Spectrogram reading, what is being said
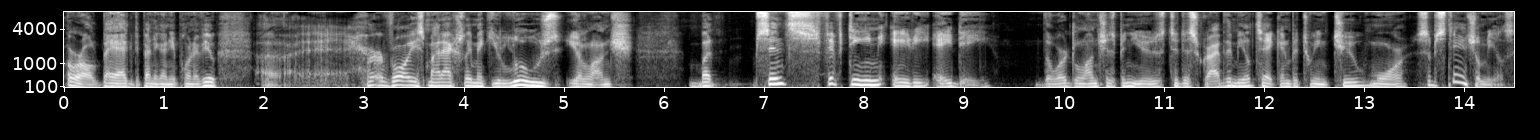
or old bag, depending on your point of view. Uh, her voice might actually make you lose your lunch, but since 1580 AD, the word lunch has been used to describe the meal taken between two more substantial meals.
